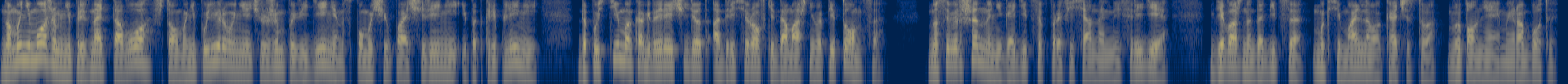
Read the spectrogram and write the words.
Но мы не можем не признать того, что манипулирование чужим поведением с помощью поощрений и подкреплений допустимо, когда речь идёт о дрессировке домашнего питомца, но совершенно не годится в профессиональной среде, где важно добиться максимального качества выполняемой работы.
